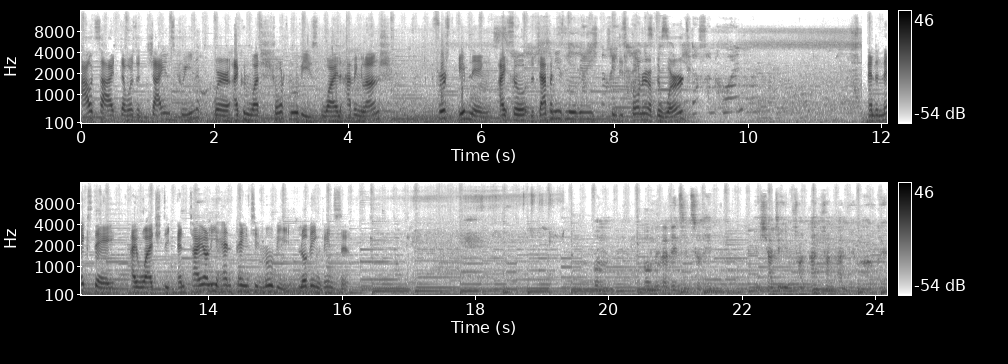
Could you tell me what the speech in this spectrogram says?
Outside there was a giant screen where I could watch short movies while having lunch. The first evening I saw the Japanese movie in this corner of the world and the next day I watched the entirely hand-painted movie Loving Vincent. Über Vincent zu reden. Ich hatte ihn von Anfang an im Auge.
